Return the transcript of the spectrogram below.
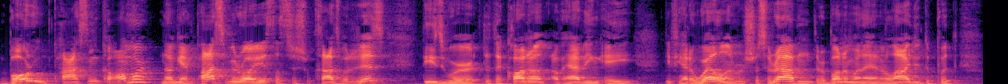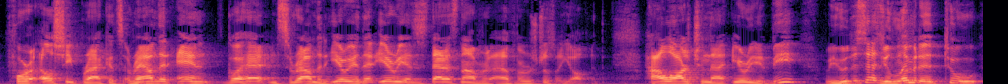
boru pasim ka'amar. Now again, pasim royis. Let's just chaz what it is. These were the takana of having a. If you had a well in Rosh Hashanah, the Rabbanim went ahead and allowed you to put four L-shaped brackets around it and go ahead and surround that area. That area has a status now of a Rosh Hashanah. How large can that area be? Yehuda says you limit it to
